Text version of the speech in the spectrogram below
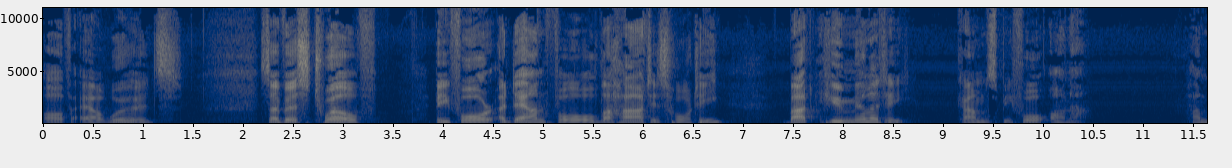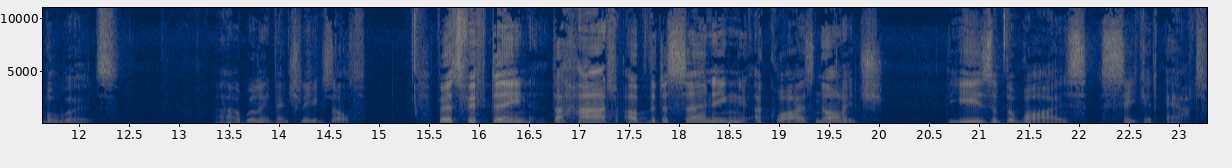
of our words. So, verse 12 Before a downfall, the heart is haughty, but humility comes before honour. Humble words uh, will eventually exalt. Verse 15 The heart of the discerning acquires knowledge, the ears of the wise seek it out.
